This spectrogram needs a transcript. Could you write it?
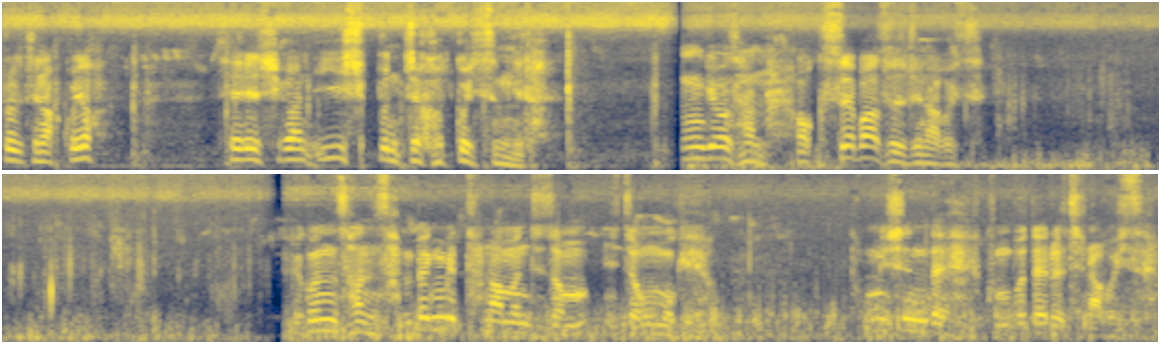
를 지났고요 3시간 20분째 걷고 있습니다. 청교산 억새밭을 지나고 있어요. 백운산 300m 남은 지점 이 정목이에요. 통신대 군부대를 지나고 있어요.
